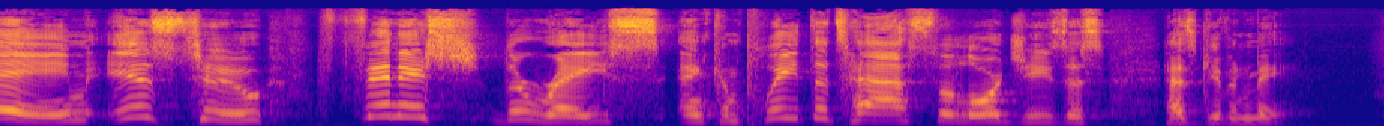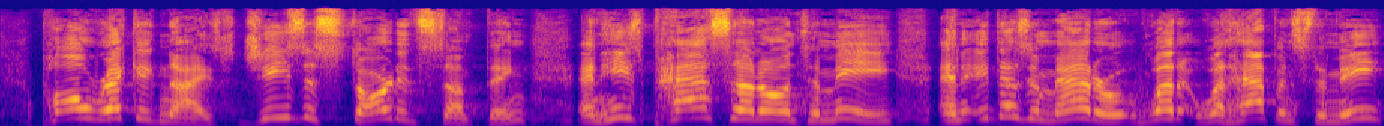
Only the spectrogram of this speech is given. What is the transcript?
aim is to finish the race and complete the task the Lord Jesus has given me. Paul recognized Jesus started something and he's passed that on to me. And it doesn't matter what, what happens to me,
